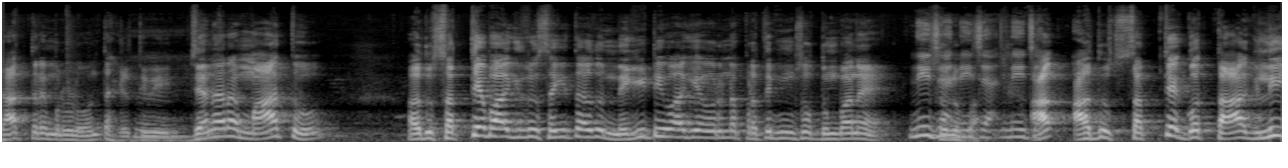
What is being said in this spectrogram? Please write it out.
ಜಾತ್ರೆ ಮರುಳು ಅಂತ ಹೇಳ್ತೀವಿ. ಜನರ ಮಾತು ಅದು ಸತ್ಯವಾಗಿದ್ರು ಸಹಿತ ಅದು ನೆಗೆಟಿವ್ ಆಗಿ ಅವರನ್ನ ಪ್ರತಿಬಿಂಬಿಸೋದು ತುಂಬಾನೇ ಅದು ಸತ್ಯ ಗೊತ್ತಾಗ್ಲಿ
